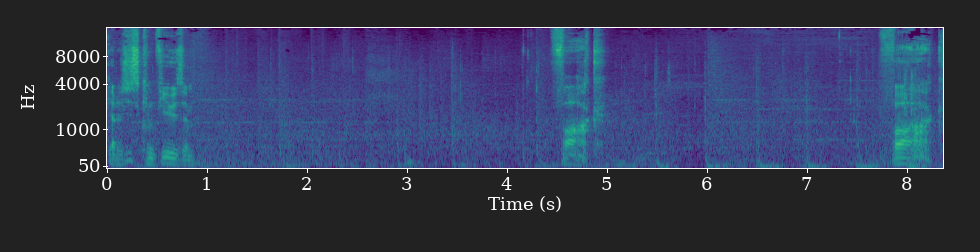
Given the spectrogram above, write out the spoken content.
Gotta just confuse him. Fuck. Fuck.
